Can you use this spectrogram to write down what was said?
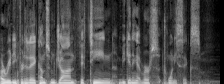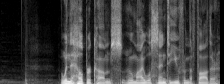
Our reading for today comes from John 15, beginning at verse 26. When the Helper comes, whom I will send to you from the Father,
